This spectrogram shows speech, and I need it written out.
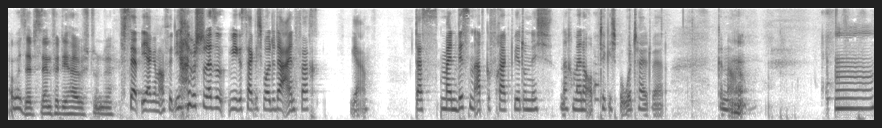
aber selbst wenn für die halbe Stunde. Selbst, ja, genau, für die halbe Stunde. Also, wie gesagt, ich wollte da einfach, ja, dass mein Wissen abgefragt wird und nicht nach meiner Optik ich beurteilt werde. Genau. Ja.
